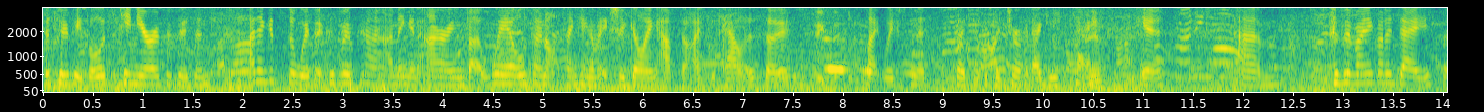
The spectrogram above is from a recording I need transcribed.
for two people it's 10 euro per person I think it's still worth it because we are kind of umming and ahhing but we're also not thinking of actually going up the Eiffel Tower so Exactly. like we're just gonna go take a picture of it I guess hey? yeah um Um, because we've only got a day so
